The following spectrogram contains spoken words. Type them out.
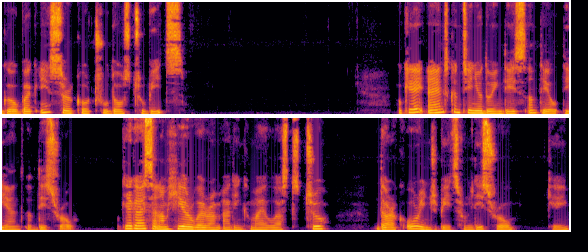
Go back in circle through those two beads. Okay, and continue doing this until the end of this row. Okay guys, and I'm here where I'm adding my last two dark orange beads from this row. Okay.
